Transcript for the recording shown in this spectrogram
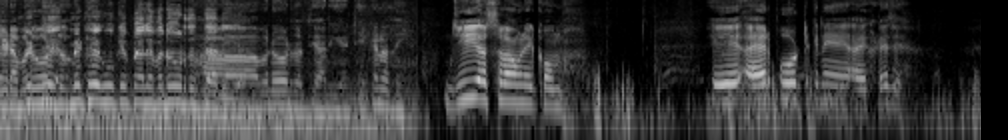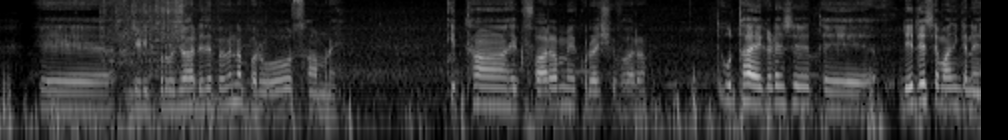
ਜਿਹੜਾ ਬਡੋਰ ਮਿੱਠੇ ਖੂ ਕੇ ਪਹਿਲੇ ਬਡੋਰ ਦੀ ਤਿਆਰੀ ਹੈ ਹਾਂ ਬਡੋਰ ਦੀ ਤਿਆਰੀ ਹੈ ਠੀਕ ਹੈ ਨਾ ਸਹੀ ਜੀ अस्सलाम वालेकुम ਇਹ 에어ਪੋਰਟ ਕਿਨੇ ਆਏ ਖੜੇ ਸੇ ਇਹ ਜਿਹੜੀ ਪਰੋਜਾ ਦੇ ਪਵੇ ਨਾ ਪਰ ਉਹ ਸਾਹਮਣੇ ਇੱਥਾਂ ਇੱਕ ਫਾਰਮ ਹੈ ਕੁਰੈਸ਼ੀ ਫਾਰਮ ਤੇ ਉੱਥਾ ਆਏ ਖੜੇ ਸੇ ਤੇ ਦੇ ਦੇ ਸਮਾਨ ਕਨੇ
